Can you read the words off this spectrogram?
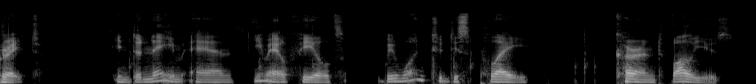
Great. In the name and email fields, we want to display current values.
